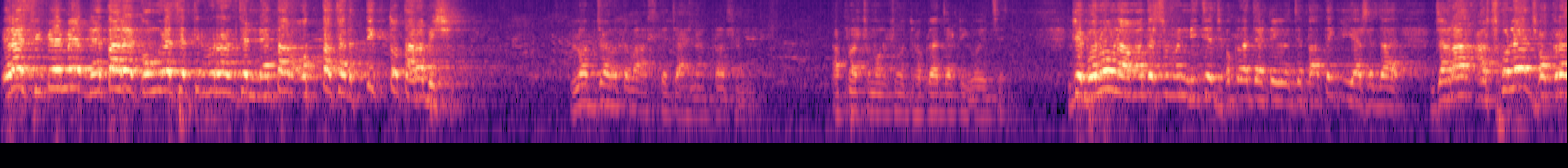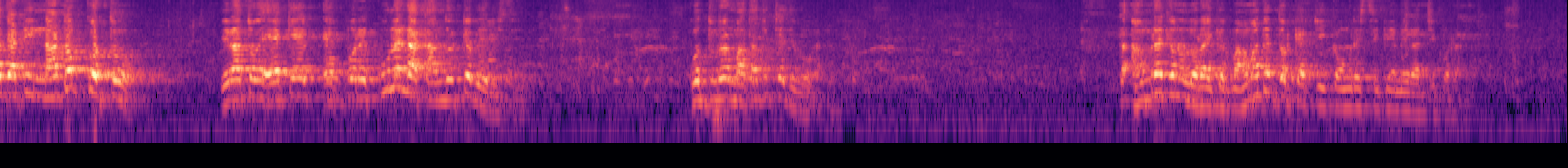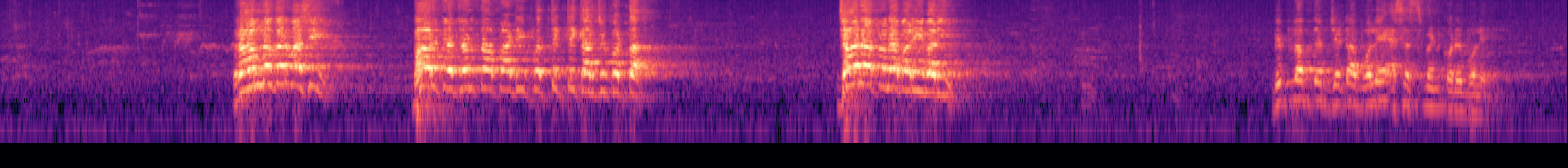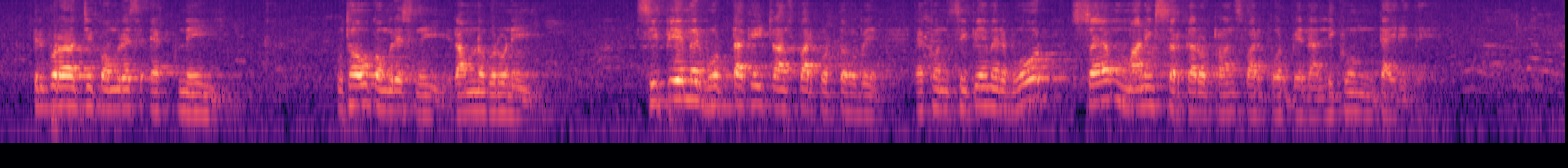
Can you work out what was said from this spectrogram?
এরা সিপিএম এর নেতারা কংগ্রেসের ত্রিপুরার যে নেতার অত্যাচার তিক্ত, তারা বেশি। লজ্জা হতে বা আসতে চায় না আপনার সামনে। আপনার সময় সময় ঝগড়াঝাটি হয়েছে। যে বলুন না আমাদের সময় নিচে ঝগড়াঝাটি হয়েছে, তাতে কি আসে যায়? যারা আসলে ঝগড়াঝাটি নাটক করত, এরা তো একে, এক পরে কুলে না কান দুইটা বেরিয়েছে কদ্দুরের মাথা দুটো দেবো। তা আমরা কেন লড়াই করব? আমাদের দরকার কি কংগ্রেস, সিপিএম এর রাজ্যে করা রামনগরবাসী, ভারতীয় জনতা পার্টির প্রত্যেকটি কার্যকর্তা যান আপনারা বাড়ি বাড়ি বিপ্লব দেব যেটা বলে অ্যাসেসমেন্ট করে বলে, ত্রিপুরা রাজ্যে কংগ্রেস এক নেই, কোথাও কংগ্রেস নেই, রামনগরও নেই। সিপিএম এর ভোটটাকেই ট্রান্সফার করতে হবে। এখন সিপিএম এর ভোট স্বয়ং মানিক সরকারও ট্রান্সফার করবে না, লিখুন ডায়েরিতে।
